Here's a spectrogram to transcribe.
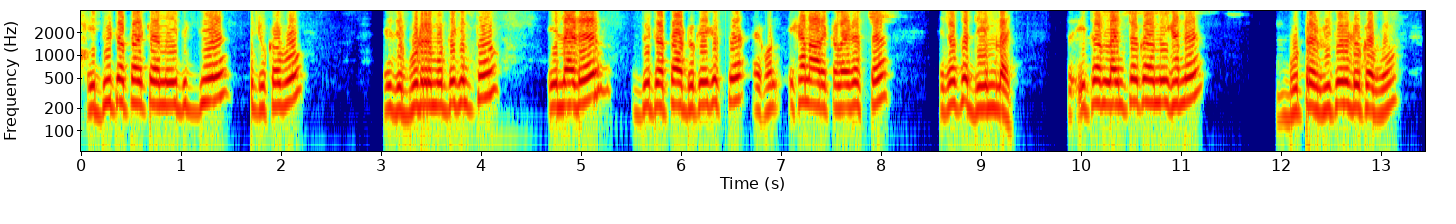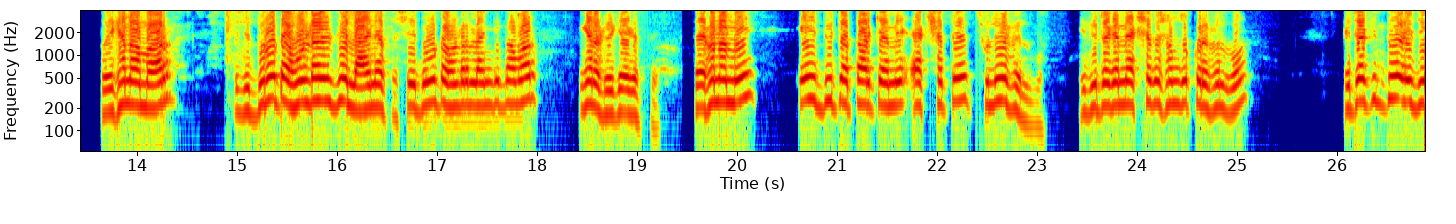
এই দুইটা তারকে আমি এই দিক দিয়ে ঢুকাবো। এই যে বোর্ডের মধ্যে কিন্তু এই লাইটের দুইটা তার ঢুকে গেছে। এখন এখানে আরেকটা লাইট আছে, এটা হচ্ছে ডিম লাইট। তো এটার লাইনটাকে আমি এখানে বোর্ডটার ভিতরে ঢুকাবো। তো এখানে আমার এই যে দুটোটা হোল্ডারের যে লাইন আছে, সেই দুটোটা হোল্ডার লাইন কিন্তু আমার এখানে ঢুকে গেছে। এখন আমি এই দুইটা তারকে আমি একসাথে ছুলিয়ে ফেলব। এই দুইটাকে আমি একসাথে সংযোগ করে ফেলব। এটা কিন্তু এই যে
